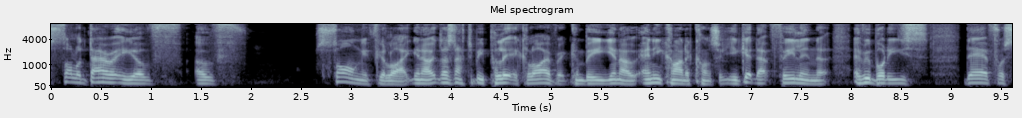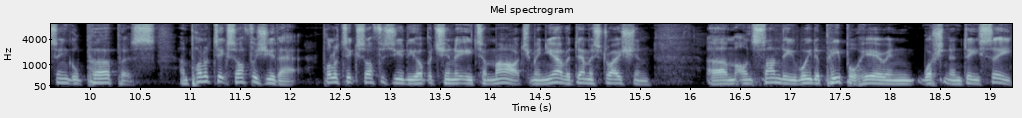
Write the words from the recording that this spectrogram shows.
solidarity of of song, if you like. You know, it doesn't have to be political either. It can be, you know, any kind of concert. You get that feeling that everybody's there for a single purpose, and politics offers you that. Politics offers you the opportunity to march. I mean, you have a demonstration um, on Sunday, We the People here in Washington, D.C.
